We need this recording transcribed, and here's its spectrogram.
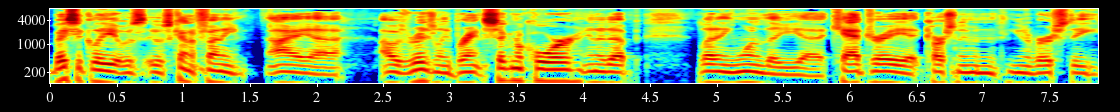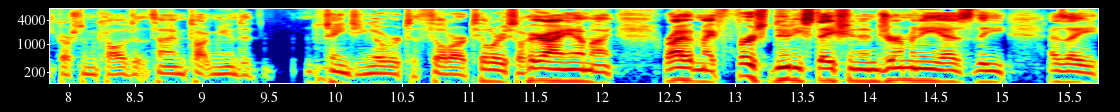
basically, it was it was kind of funny. I uh, I was originally branch signal corps. Ended up letting one of the uh, cadre at Carson Newman University, Carson Newman College at the time, talk me into changing over to field artillery. So here I am. I arrive at my first duty station in Germany as the as a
